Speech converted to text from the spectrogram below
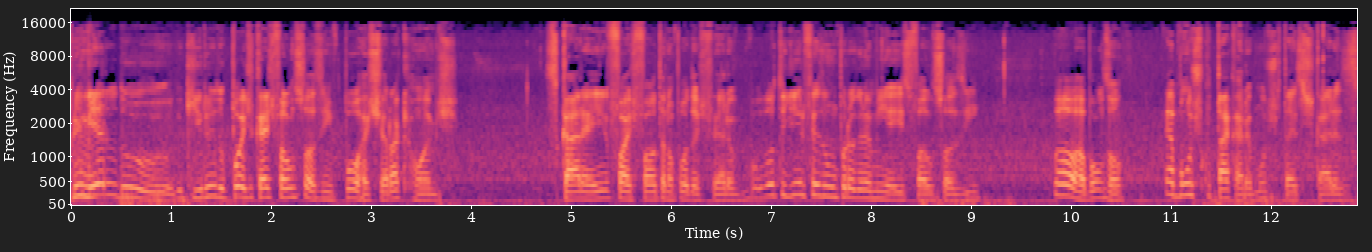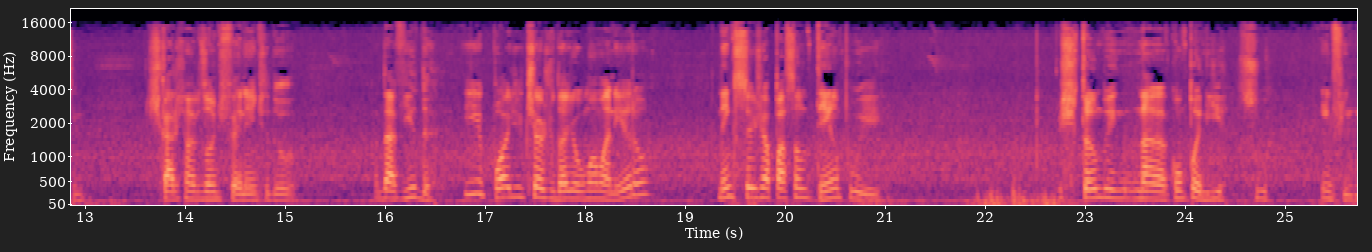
Primeiro do, do querido podcast falando sozinho. Porra, Sherlock Holmes. Esse cara aí faz falta na podosfera. Outro dia ele fez um programinha aí falando sozinho. Porra, bonzão. É bom escutar, cara. É bom escutar esses caras assim. Os caras têm uma visão diferente do da vida. E pode te ajudar de alguma maneira. Ou nem que seja passando tempo e estando em, na companhia sua. Enfim.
